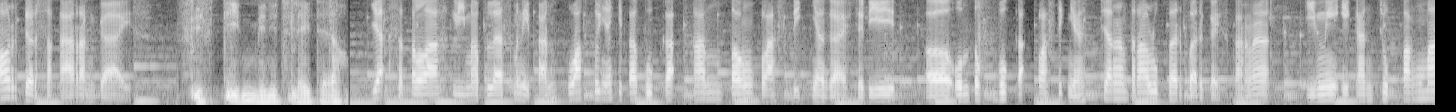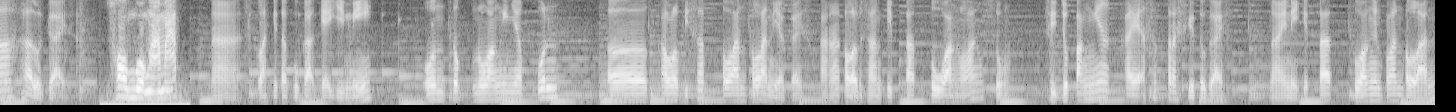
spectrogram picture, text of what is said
order sekarang guys 15 minutes later. Ya setelah 15 menitan Waktunya kita buka kantong plastiknya guys. Jadi uh, untuk buka plastiknya Jangan terlalu barbar guys Karena ini ikan cupang mahal guys. Sombong amat. Nah setelah kita buka kayak gini Untuk nuanginya pun uh, Kalau bisa pelan-pelan ya guys. Karena kalau misalnya kita tuang langsung Si cupangnya kayak stres gitu guys. Nah ini kita tuangin pelan-pelan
